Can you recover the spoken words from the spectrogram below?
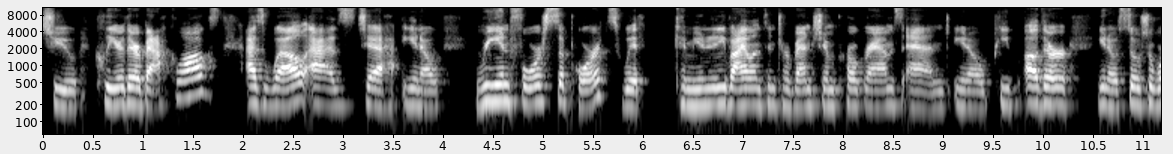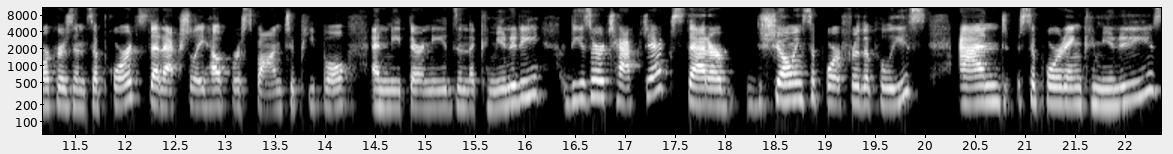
to clear their backlogs, as well as to, you know, reinforce supports with community violence intervention programs and you know pe- other you know social workers and supports that actually help respond to people and meet their needs in the community. These are tactics that are showing support for the police and supporting communities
